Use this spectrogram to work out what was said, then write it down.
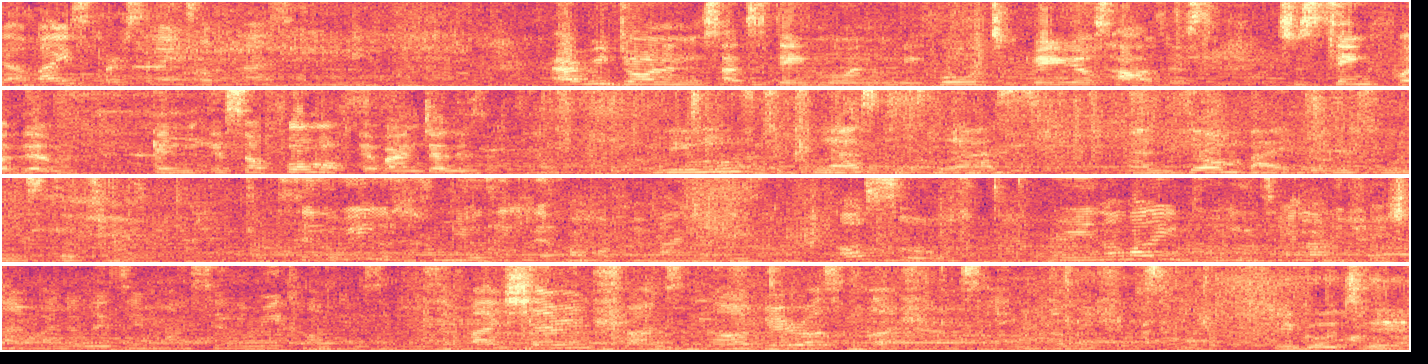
the Vice President of Nursing Week. Every dawn and Saturday morning, we go to various houses to sing for them, and it's a form of evangelism. We move to class to class and dorm by dorm to minister to you. St. we use music in the form of evangelism. Also, we normally do internal literature evangelism on St. Louis campus by sharing tracks in our various classrooms and dormitories. We go to the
